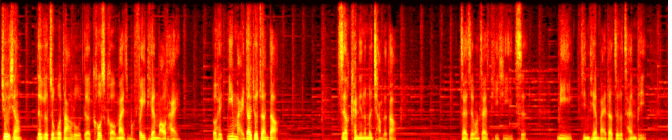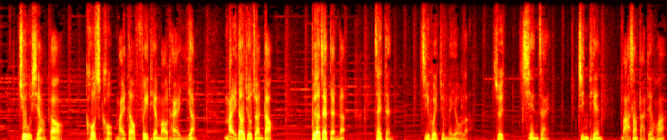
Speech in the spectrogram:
就像那个中国大陆的 Costco 卖什么飞天茅台，OK，你买到就赚到，只要看你能不能抢得到。在这方再提醒一次，你今天买到这个产品，就像到 Costco 买到飞天茅台一样，买到就赚到，不要再等了，再等机会就没有了。所以现在今天马上打电话，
